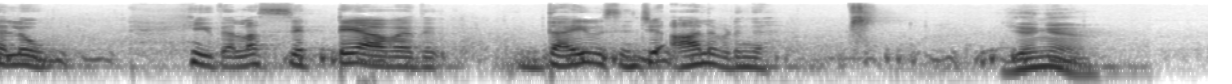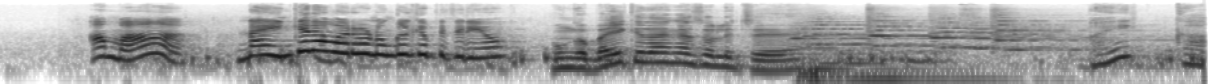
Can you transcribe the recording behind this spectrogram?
ஹலோ இதெல்லாம் செட்டே ஆகாது. தயவு செஞ்சு ஆளை விடுங்க. ஏங்க? ஆமா நான் இங்கே தான் வருவேன் உங்களுக்கு எப்படி தெரியும்? உங்கள் பைக்கு தாங்க சொல்லுச்சு. பைக்கா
